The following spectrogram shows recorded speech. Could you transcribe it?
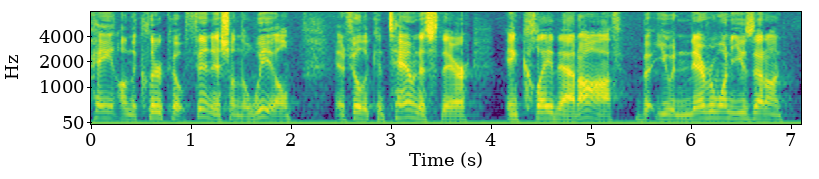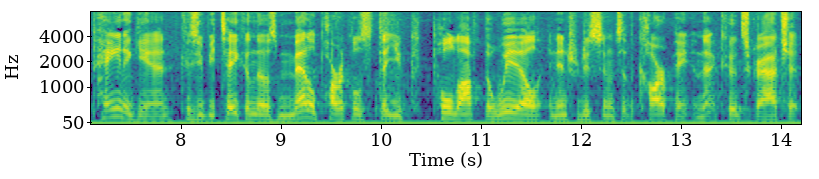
paint on the clear coat finish on the wheel and fill the contaminants there and clay that off. But you would never want to use that on paint again because you'd be taking those metal particles that you pulled off the wheel and introducing them to the car paint, and that could scratch it.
